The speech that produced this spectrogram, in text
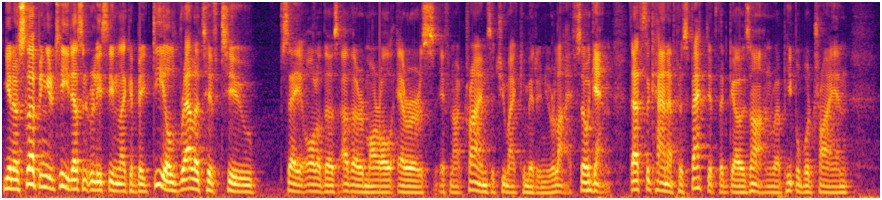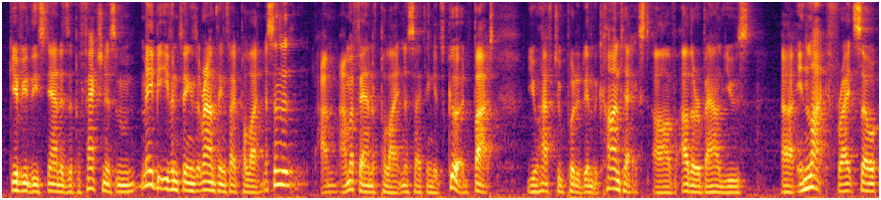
you know, slurping your tea doesn't really seem like a big deal relative to, say, all of those other moral errors, if not crimes, that you might commit in your life. So again, that's the kind of perspective that goes on, where people will try and give you these standards of perfectionism, maybe even things around things like politeness. And I'm, I'm a fan of politeness; I think it's good, but you have to put it in the context of other values uh, in life, right? So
